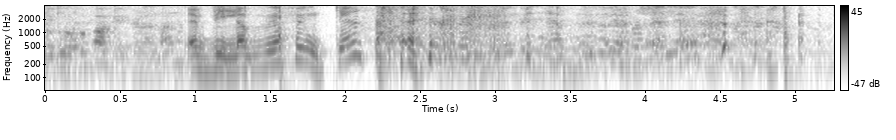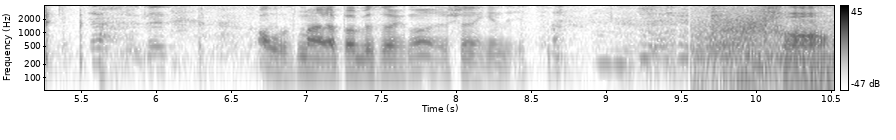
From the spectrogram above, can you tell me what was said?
Vi går på pakkekalenderen. Jeg vil at det skal funke. Vi tester ut litt forskjellig. Tester ut litt. Alle som er her på besøk nå, skjønner ikke en dritt. Faen.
